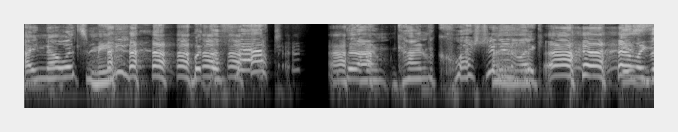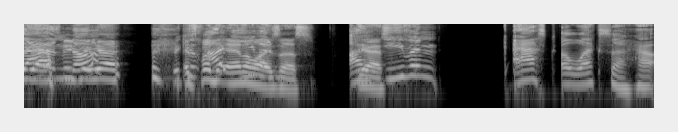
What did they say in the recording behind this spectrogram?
I know it's me, but the fact that I'm kind of questioning, it, like, Like that asking for- enough? Yeah. because It's fun to I analyze even, us. I Yes. even asked Alexa how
